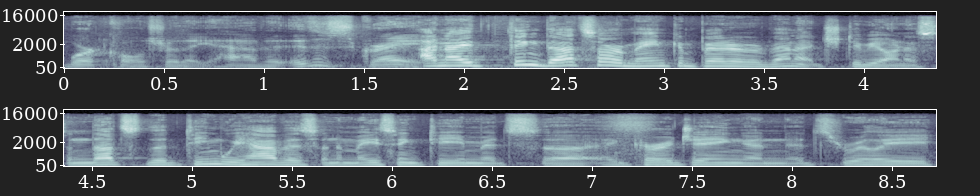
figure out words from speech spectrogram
work culture that you have. It, it is great. And I think that's our main competitive advantage, to be honest. And that's the team we have is an amazing team. It's uh, encouraging and it's really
